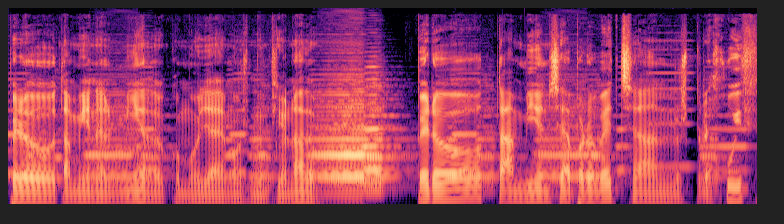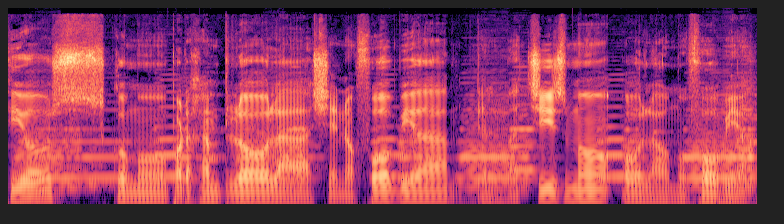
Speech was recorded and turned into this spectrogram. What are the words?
pero también el miedo, como ya hemos mencionado. Pero también se aprovechan los prejuicios, como por ejemplo la xenofobia, el machismo o la homofobia.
